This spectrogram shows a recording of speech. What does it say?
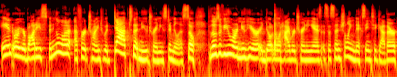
and or your body is spending a lot of effort trying to adapt to that new training stimulus. So for those of you who are new here and don't know what hybrid training is. It's essentially mixing together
